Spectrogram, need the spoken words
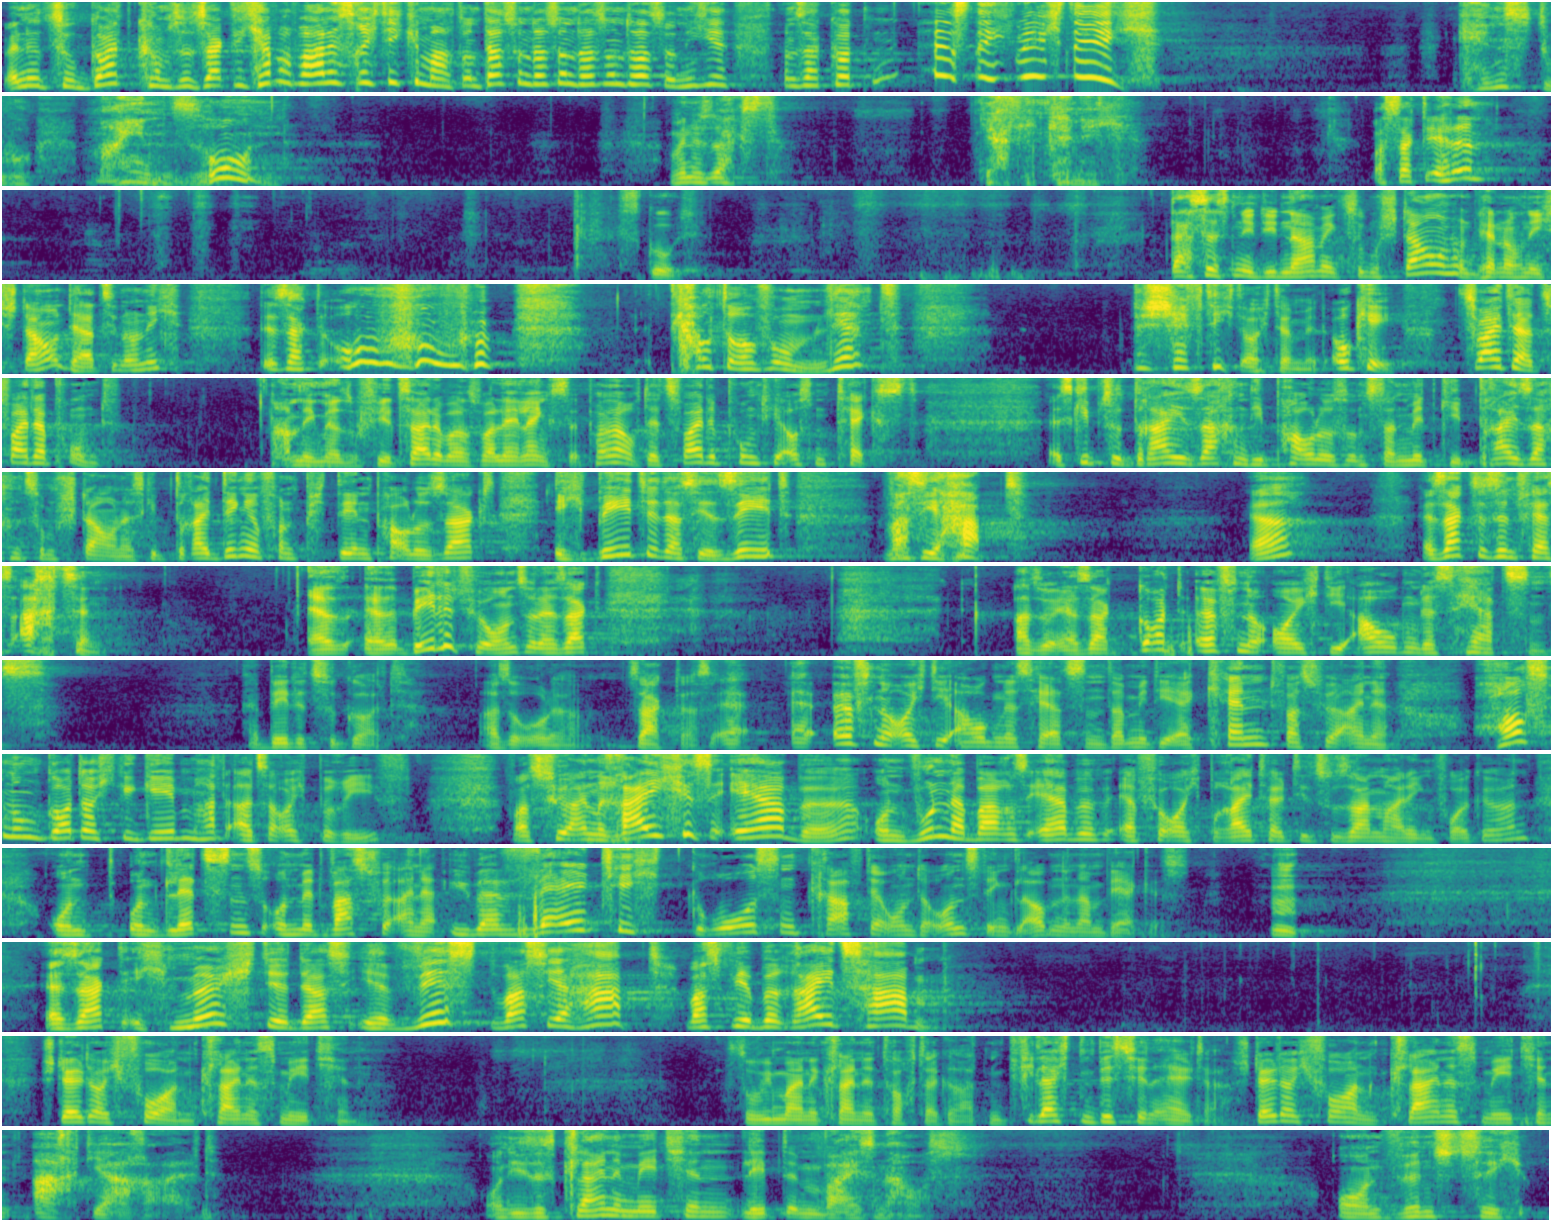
Wenn du zu Gott kommst und sagst, ich habe aber alles richtig gemacht und das und das und das und das und hier, dann sagt Gott, das ist nicht wichtig. Kennst du meinen Sohn? Und wenn du sagst, ja, den kenne ich, was sagt er denn? Ist gut. Das ist eine Dynamik zum Staunen. Und wer noch nicht staunt, der hat sie noch nicht, der sagt, uh, kaut drauf um, lernt, beschäftigt euch damit. Okay, zweiter, zweiter Punkt. Haben nicht mehr so viel Zeit, aber das war der längste. Pass auf, der zweite Punkt hier aus dem Text. Es gibt so drei Sachen, die Paulus uns dann mitgibt. Drei Sachen zum Staunen. Es gibt drei Dinge, von denen Paulus sagt, ich bete, dass ihr seht, was ihr habt. Ja? Er sagt es in Vers 18. Er, er betet für uns und er sagt, also er sagt, Gott öffne euch die Augen des Herzens. Er betet zu Gott. Also oder sagt das. Er, er öffne euch die Augen des Herzens, damit ihr erkennt, was für eine Hoffnung Gott euch gegeben hat, als er euch berief was für ein reiches Erbe und wunderbares Erbe er für euch bereithält, die zu seinem heiligen Volk gehören. Und, und letztens, und mit was für einer überwältigt großen Kraft er unter uns, den Glaubenden, am Werk ist. Hm. Er sagt, ich möchte, dass ihr wisst, was ihr habt, was wir bereits haben. Stellt euch vor, ein kleines Mädchen, so wie meine kleine Tochter gerade, vielleicht ein bisschen älter. Stellt euch vor, ein kleines Mädchen, acht Jahre alt. Und dieses kleine Mädchen lebt im Waisenhaus und wünscht sich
